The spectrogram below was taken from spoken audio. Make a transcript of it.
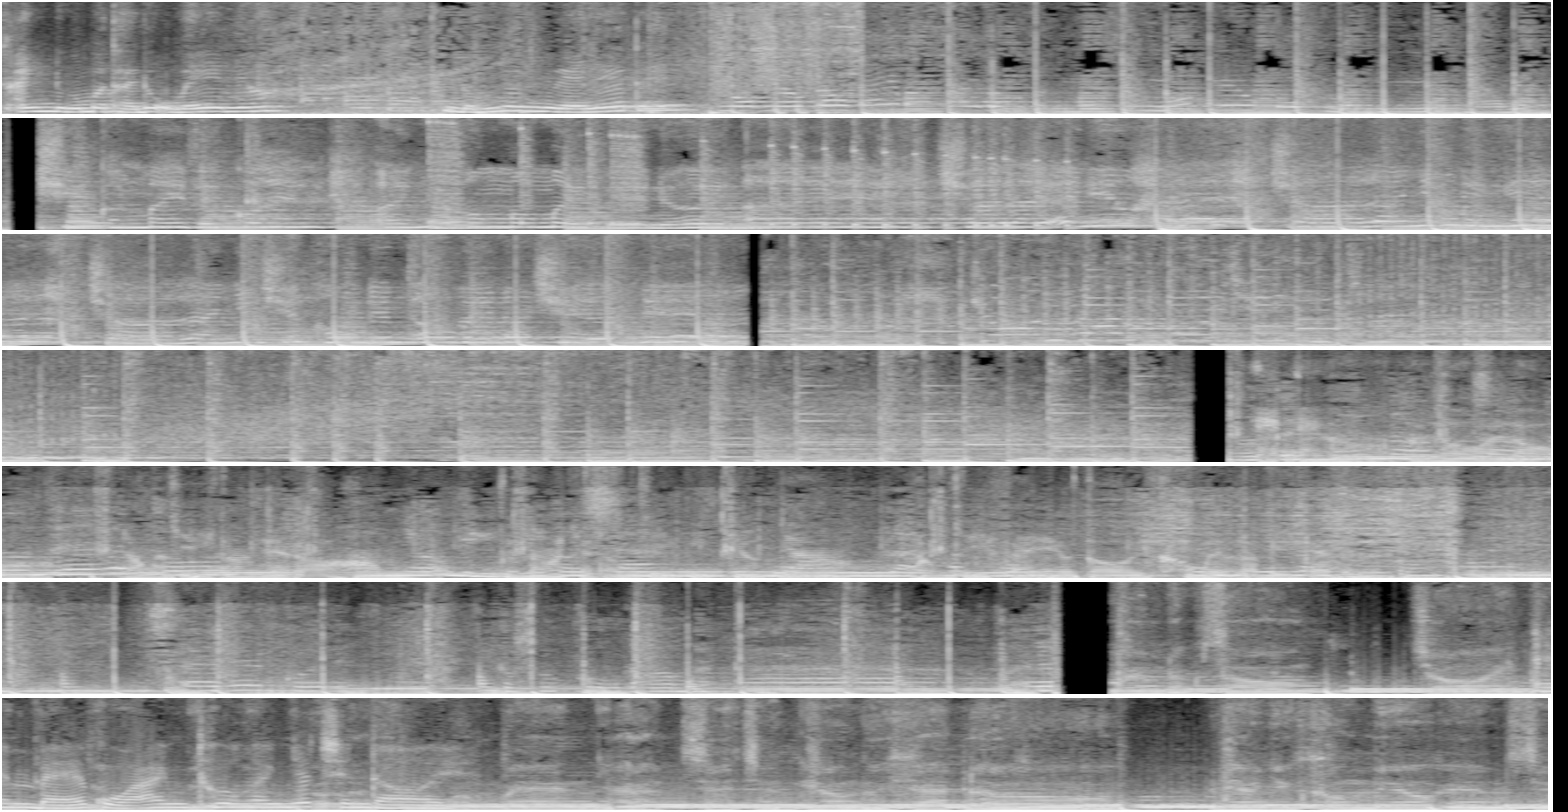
anh đừng có mà thái độ với em nhá. Đấm nhanh nhòe nét đấy. Rõ không? Tôi nói cho đồng chí biết trước nha. Đồng chí phải yêu tôi, không yêu là bị ta em đằng sau cho anh em bé của anh thương anh nhất trên đời. Sẽ chẳng yêu người khác đâu nếu như không yêu em sẽ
